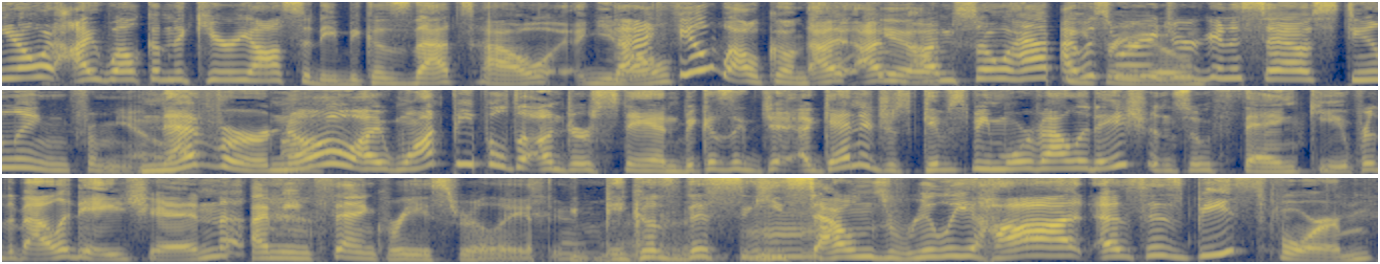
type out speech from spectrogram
you know what? I welcome the curiosity because that's how you That know. I feel welcome. I, Thank I'm. I'm so happy. I was for worried you. were going to say I was stealing from you. Never. Oh. No, I want people to understand because ag- again, it just gives me more validation. So thank you for the validation. I mean, thank Rhys, really. at the end. Because this, he mm-hmm. sounds really hot as his beast form.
